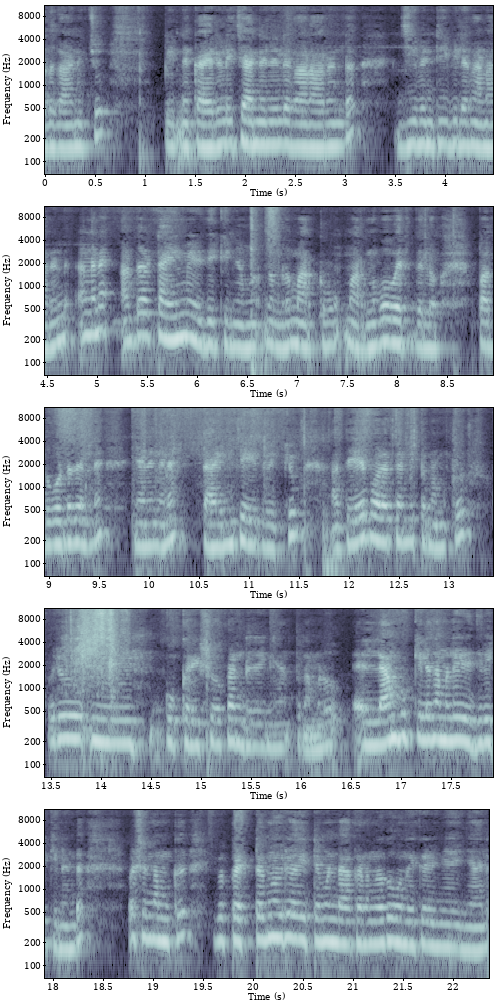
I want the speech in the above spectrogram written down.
അത് കാണിച്ചു. പിന്നെ കൈരളി ചാനലിൽ കാണാറുണ്ട്. ജീവൻ ടി വിയിൽ കാണാറുണ്ട്. അങ്ങനെ അത് ആ ടൈം എഴുതിക്കും നമ്മൾ നമ്മൾ മറക്ക മറന്നു പോകരുതല്ലോ അപ്പോൾ അതുകൊണ്ട് തന്നെ ഞാനിങ്ങനെ ടൈം ചെയ്ത് വെക്കും. അതേപോലെ തന്നെ ഇപ്പം നമുക്ക് ഒരു കുക്കറി ഷോ കണ്ടു കഴിഞ്ഞാൽ ഇപ്പം നമ്മൾ എല്ലാം ബുക്കിൽ നമ്മൾ എഴുതി വെക്കുന്നുണ്ട്. പക്ഷെ നമുക്ക് ഇപ്പോൾ പെട്ടെന്ന് ഒരു ഐറ്റം ഉണ്ടാക്കണം എന്ന് തോന്നിക്കഴിഞ്ഞ് കഴിഞ്ഞാൽ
